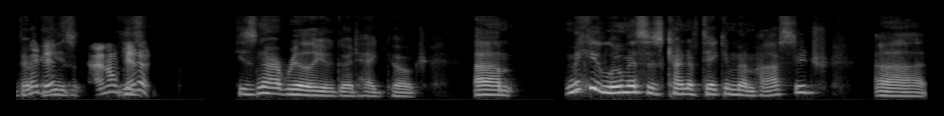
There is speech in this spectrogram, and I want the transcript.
They did. I don't get it. He's not really a good head coach. Um, Mickey Loomis is kind of taking them hostage, uh,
